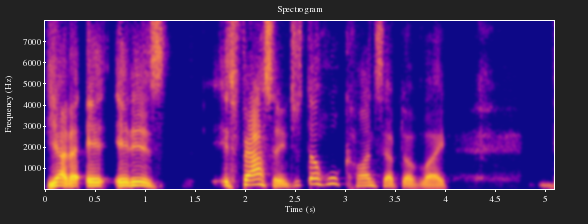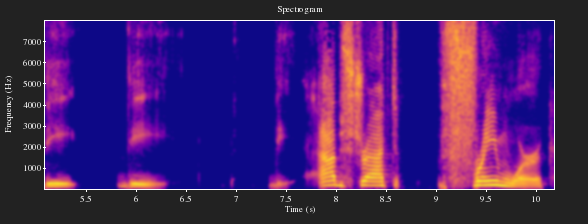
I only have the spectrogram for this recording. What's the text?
Yeah, that it, it is. It's fascinating. Just the whole concept of like the the the abstract framework.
